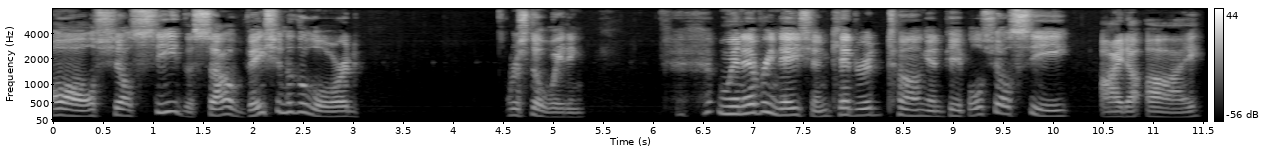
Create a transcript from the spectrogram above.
all shall see the salvation of the Lord. We're still waiting. When every nation, kindred, tongue, and people shall see eye to eye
